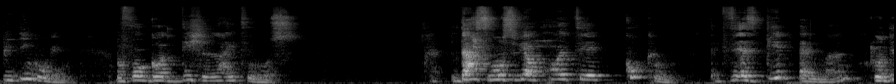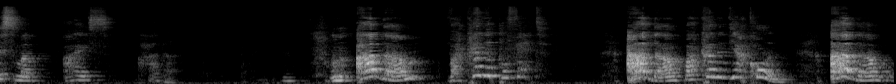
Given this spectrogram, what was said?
Bedingungen, bevor Gott dich leiten muss. Das müssen wir heute gucken. Es gibt einen Mann und dieser Mann heißt Adam. Und Adam war kein Prophet. Adam war kein Diakon. Adam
